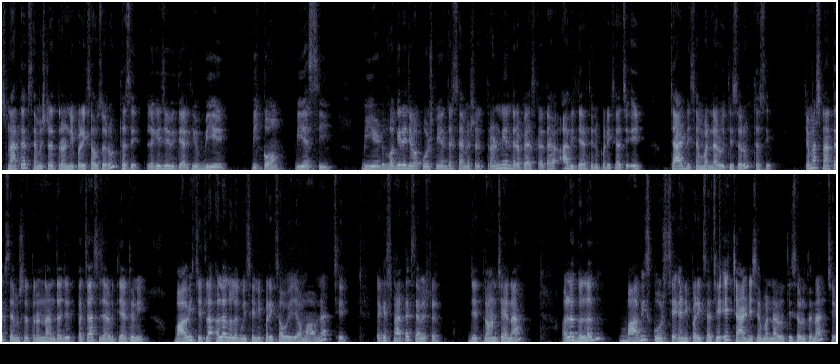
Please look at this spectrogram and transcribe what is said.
સ્નાતક સેમેસ્ટર ત્રણની પરીક્ષાઓ શરૂ થશે. એટલે કે જે વિદ્યાર્થીઓ બીએ બીકોમ બીએસસી બીએડ વગેરે જેવા કોર્સની અંદર સેમેસ્ટર ત્રણની અંદર અભ્યાસ કરતા હોય આ વિદ્યાર્થીઓની પરીક્ષા છે એ ચાર ડિસેમ્બરના રોજથી શરૂ થશે. જેમાં સ્નાતક સેમેસ્ટર ત્રણના અંદાજે પચાસ હજાર વિદ્યાર્થીઓની બાવીસ જેટલા અલગ અલગ વિષયની પરીક્ષાઓ યોજવામાં આવનાર છે. એટલે કે સ્નાતક સેમેસ્ટર જે ત્રણ છે એના અલગ અલગ બાવીસ કોર્સ છે એની પરીક્ષા છે એ ચાર ડિસેમ્બરના રોજથી શરૂ થનાર છે.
